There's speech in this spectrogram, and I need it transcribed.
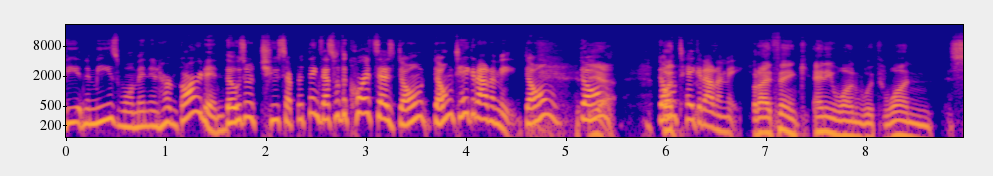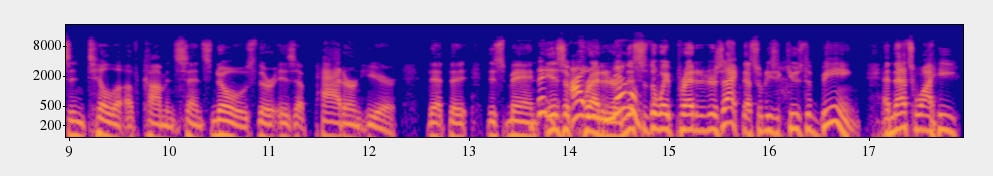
Vietnamese woman in her garden. Those are two separate things. That's what the court says. Don't don't take it out of me. Don't don't Yeah, don't but- take it out of me. But I think anyone with one scintilla of common sense knows there is a pattern here that the this man But is a predator, and this is the way predators act. That's what he's accused of being, and that's why he,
